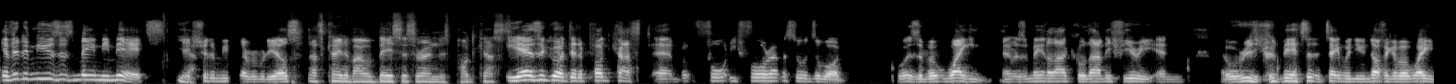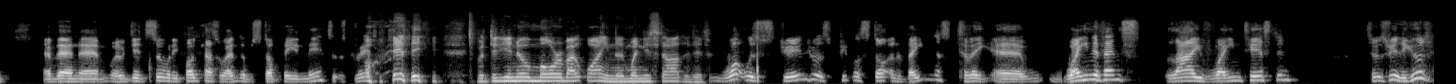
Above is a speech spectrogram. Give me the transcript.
If it amuses me, and me mates, Yeah. it should amuse everybody else. That's kind of our basis around this podcast. Years ago, I did a podcast, uh, about 44 episodes of one. Was about wine. And it was me and a lad called Andy Fury, and we were really good mates at the time. We knew nothing about wine. And then um, we did so many podcasts, we ended up stopped being mates. It was great. Oh, really? But did you know more about wine than when you started it? what was strange was people started inviting us to like uh, wine events, live wine tasting. So it was really good.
